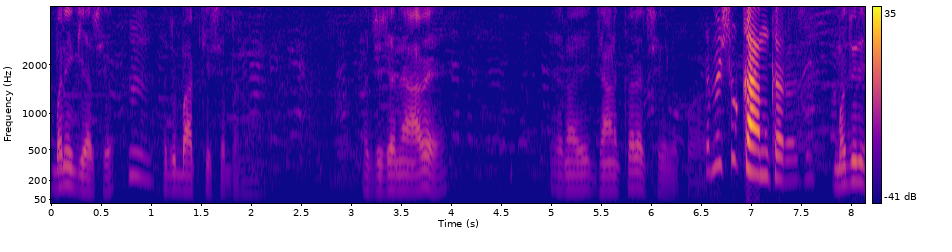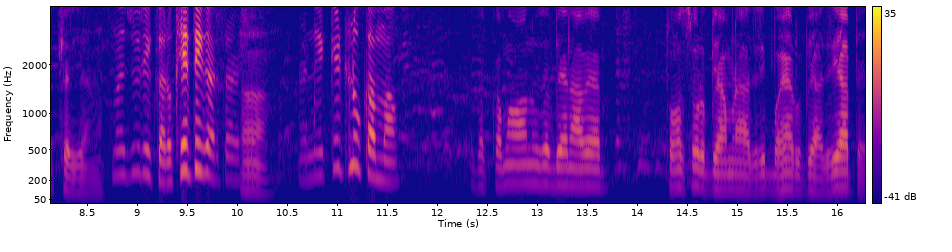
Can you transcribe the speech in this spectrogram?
બની ગયા છે. હમ. હજુ બાકી છે બનવાનું. હજુ જેને આવે એને એ જાણ કરે છે એ લોકો. તમે શું કામ કરો છો? મજૂરી જ કરીએ અમે. મજૂરી કરો ખેતી કરતા હશો? હા. અને કેટલું કમાવ? તો કમાવાનું તો બેન આવે ત્રણસો રૂપિયા હમણાં હાજરી બે રૂપિયા હાજરી આપે.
